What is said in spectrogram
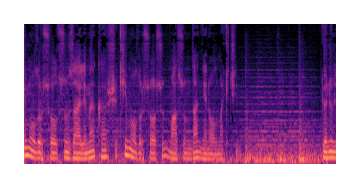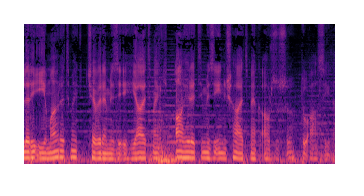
kim olursa olsun zalime karşı kim olursa olsun mazlumdan yana olmak için, gönülleri imar etmek, çevremizi ihya etmek, ahiretimizi inşa etmek arzusu duasıyla.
